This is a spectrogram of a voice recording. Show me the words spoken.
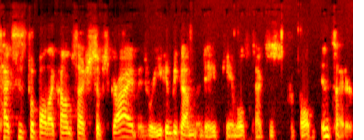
TexasFootball.com slash subscribe is where you can become a Dave Campbell's Texas Football Insider.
